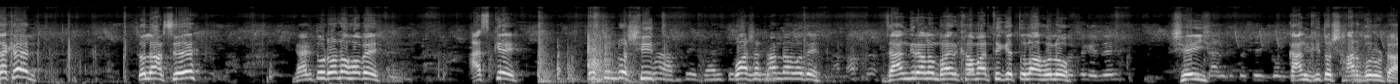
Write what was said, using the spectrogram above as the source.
দেখেন, চলে আসছে। গাড়ি তো উঠানো হবে। আজকে প্রচণ্ড শীত কুয়াশা ঠান্ডার মধ্যে জাহাঙ্গীর আলম ভাইয়ের খামার থেকে তোলা হলো সেই কাঙ্ক্ষিত সার গরুটা।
